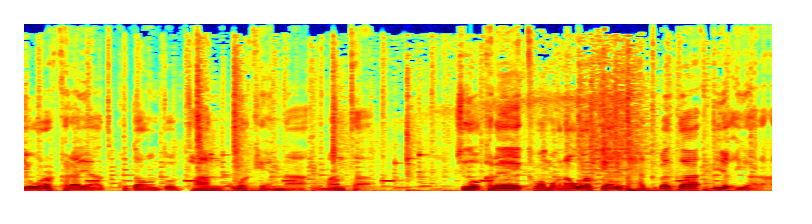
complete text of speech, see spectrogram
iyo warar kale ayaad ku daawan doontaan warkeenna maanta. Sidoo kale kama maqnaan wararkii arrimaha dibadda iyo ciyaara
